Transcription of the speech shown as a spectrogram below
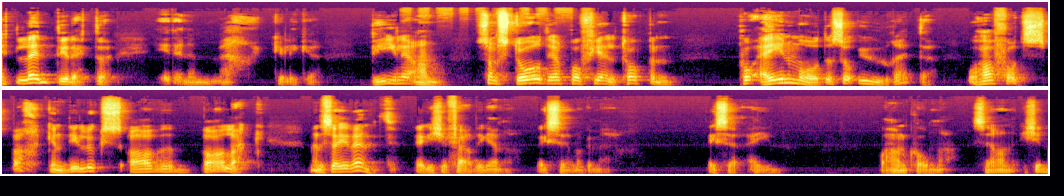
et ledd i dette er denne merkelige Bileam, som står der på fjelltoppen, på en måte så uredde, og har fått sparken de luxe av Balak, men sier vent, jeg er ikke ferdig ennå, jeg ser noe mer. Jeg ser én, og han kommer. Ser han ikke,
